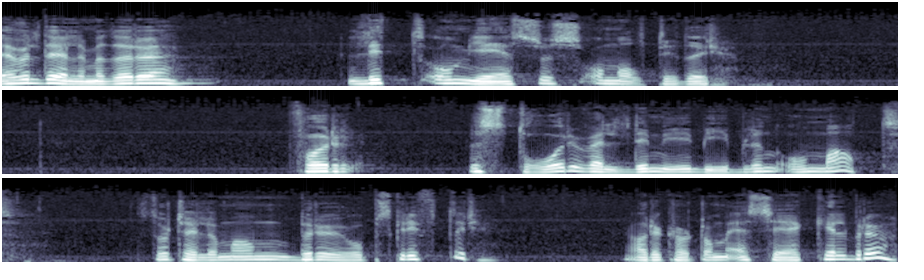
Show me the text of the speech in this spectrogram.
Jeg vil dele med dere litt om Jesus og måltider. For det står veldig mye i Bibelen om mat. Det står til og med om brødoppskrifter. Har dere hørt om Esekiel-brød?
